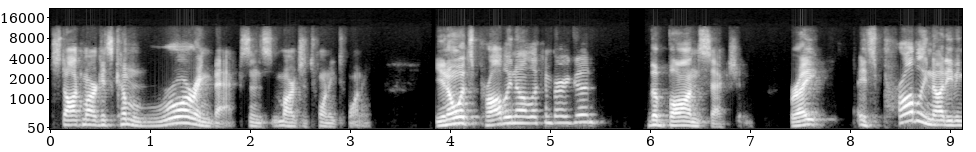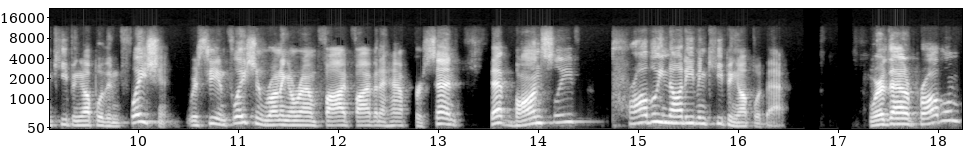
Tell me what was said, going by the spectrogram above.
Stock markets come roaring back since March of 2020. You know what's probably not looking very good? The bond section, right? It's probably not even keeping up with inflation. We see inflation running around five, five and a half percent. That bond sleeve, probably not even keeping up with that. Where's that a problem?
